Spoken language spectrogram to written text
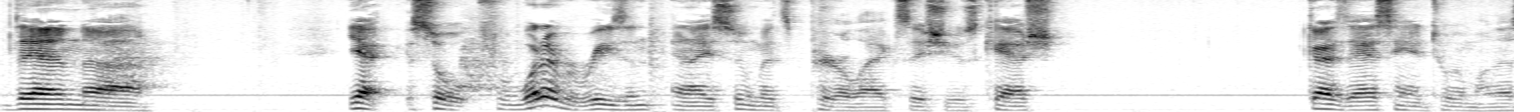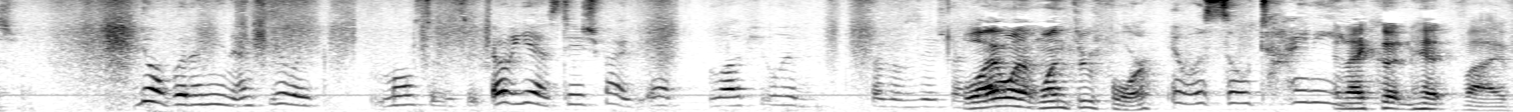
then, uh, yeah, so for whatever reason, and I assume it's parallax issues, Cash got his ass handed to him on this one. No, but I mean, I feel like most of us. Oh yeah, stage five. Yeah, a lot of people had struggled with stage five. Well, I went one through four, It was so tiny. and I couldn't hit five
